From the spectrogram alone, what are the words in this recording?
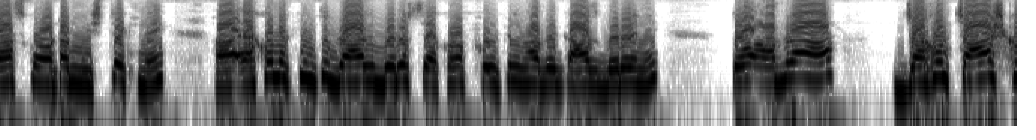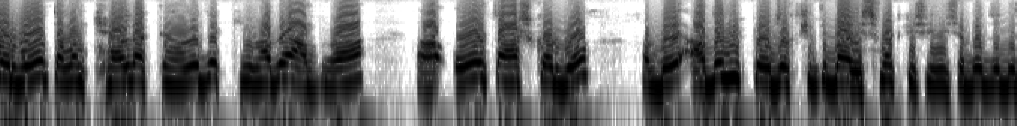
গাছ কোনোটা মিস্টেক নেই। এখনও কিন্তু গাছ বেরোচ্ছে, এখনও ফুলফিল ভাবে গাছ বেরোয়নি। তো আমরা যখন চাষ করব, তখন খেয়াল রাখতে হবে যে কীভাবে আমরা ওল চাষ করব। আধুনিক প্রযুক্তিতে বা স্মার্ট কৃষি হিসেবে যদি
